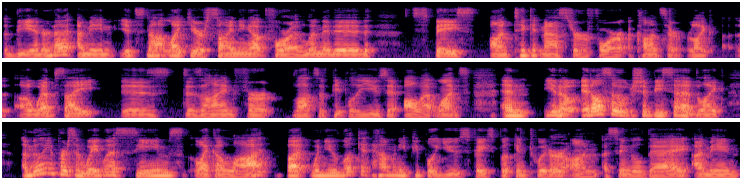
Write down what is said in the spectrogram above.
the internet. I mean, it's not like you're signing up for a limited space on Ticketmaster for a concert. Like a website is designed for lots of people to use it all at once. And, you know, it also should be said like a million person waitlist seems like a lot, but when you look at how many people use Facebook and Twitter on a single day, I mean,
